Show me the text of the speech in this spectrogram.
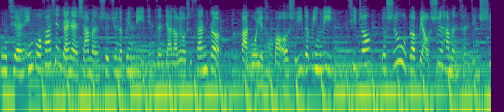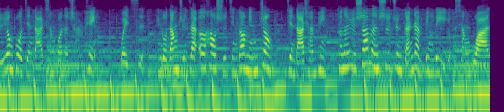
目前，英国发现感染沙门氏菌的病例已经增加到六十三个，法国也通报二十一个病例，其中有十五个表示他们曾经食用过健达相关的产品。为此，英国当局在二号时警告民众，健达产品可能与沙门氏菌感染病例有相关。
